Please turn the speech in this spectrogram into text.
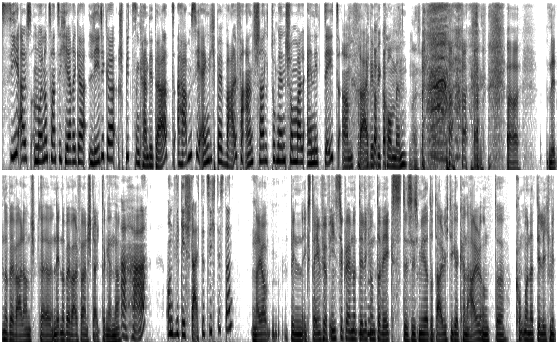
Sie als 29-jähriger lediger Spitzenkandidat, haben Sie eigentlich bei Wahlveranstaltungen schon mal eine Date-Anfrage bekommen? Also, Äh, nicht, nur bei Wahlanst äh, nicht nur bei Wahlveranstaltungen. Ne? Aha. Und wie gestaltet sich das dann? Naja, bin extrem viel auf Instagram natürlich unterwegs. Das ist mir ein total wichtiger Kanal und da kommt man natürlich mit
